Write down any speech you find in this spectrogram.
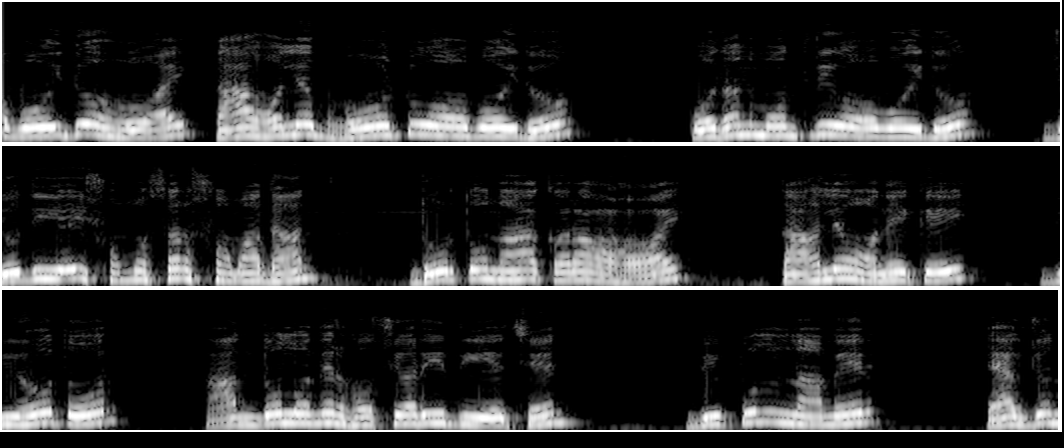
অবৈধ হয়, তাহলে ভোটও অবৈধ, প্রধানমন্ত্রী অবৈধ। যদি এই সমস্যার সমাধান দ্রুত না করা হয়, তাহলে অনেকেই বৃহত্তর আন্দোলনের হুঁশিয়ারি দিয়েছেন। বিপুল নামের একজন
